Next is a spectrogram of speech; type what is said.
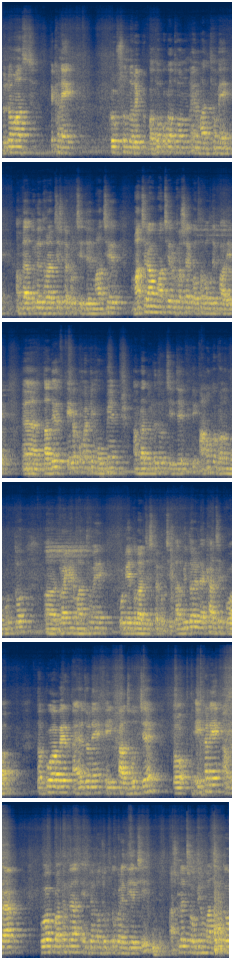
দুটো মাছ এখানে খুব সুন্দর একটু কথোপকথনের মাধ্যমে আমরা তুলে ধরার চেষ্টা করছি যে মাছের, মাছেরাও মাছের ভাষায় কথা বলতে পারে। তাদের এরকম একটি মুভমেন্ট আমরা তুলে ধরছি যে একটি আনন্দ ঘন মুহূর্ত ড্রয়িং এর মাধ্যমে ফুটিয়ে তোলার চেষ্টা করছি। তার ভিতরে লেখা আছে পোয়াব। তো পোয়াবের আয়োজনে এই কাজ হচ্ছে তো এখানে আমরা পোয়াব কথাটা এর জন্য যুক্ত করে দিয়েছি। আসলে ছবির মাঝে তো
